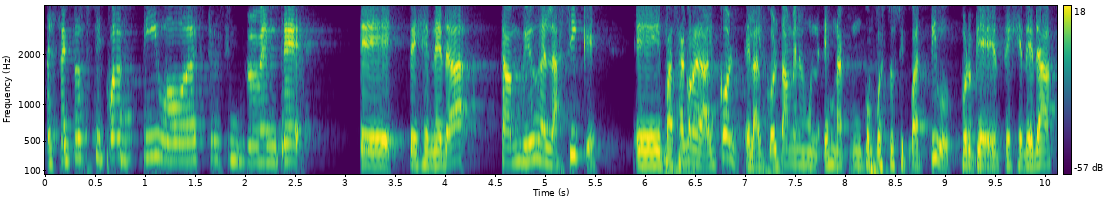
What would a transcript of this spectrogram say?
efecto psicoactivo es que simplemente te genera cambios en la psique. Eh, pasa con el alcohol. El alcohol también es, un, un, compuesto psicoactivo porque te genera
